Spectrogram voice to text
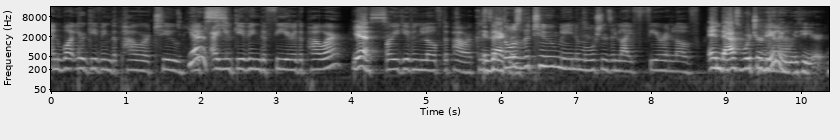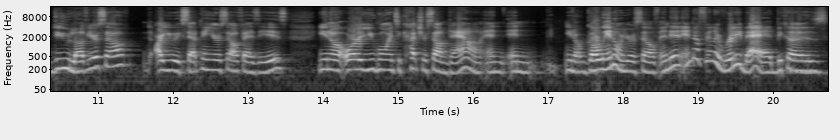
And what you're giving the power to. Like, Yes. are you giving the fear the power? Yes. Or are you giving love the power? Because Exactly. those are the two main emotions in life fear and love. And that's what you're Yeah. dealing with here. Do you love yourself? Are you accepting yourself as is? You know, or are you going to cut yourself down and and you know go in on yourself and then end up feeling really bad because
